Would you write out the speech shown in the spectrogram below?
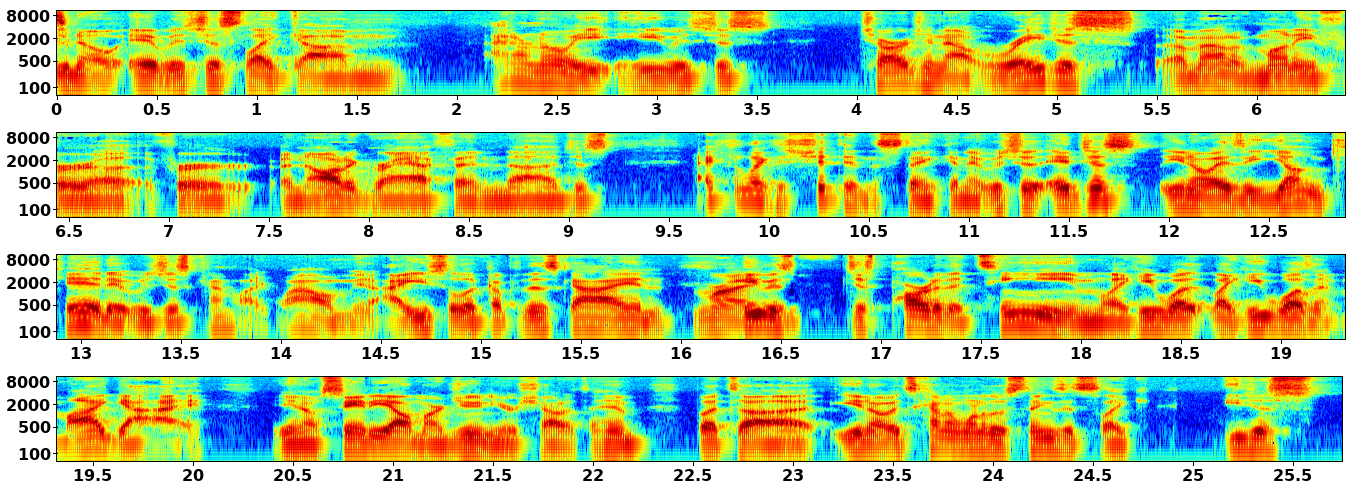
you know, it was just like um, I don't know. He he was just charging outrageous amount of money for uh, for an autograph and uh, just acted like his shit didn't stink. And it was just it just you know, as a young kid, it was just kind of like wow. I mean, I used to look up to this guy, and right. he was just part of the team. Like he was like he wasn't my guy. You know, Sandy Alomar Jr. Shout out to him. But uh, you know, it's kind of one of those things. It's like you just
